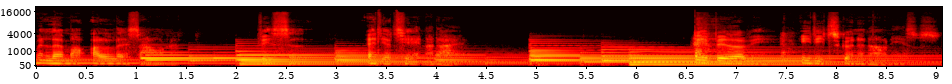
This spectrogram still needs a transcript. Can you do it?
men lad mig aldrig savne. Vidset, at jeg tjener dig. Det beder vi i dit skønne navn, Jesus.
